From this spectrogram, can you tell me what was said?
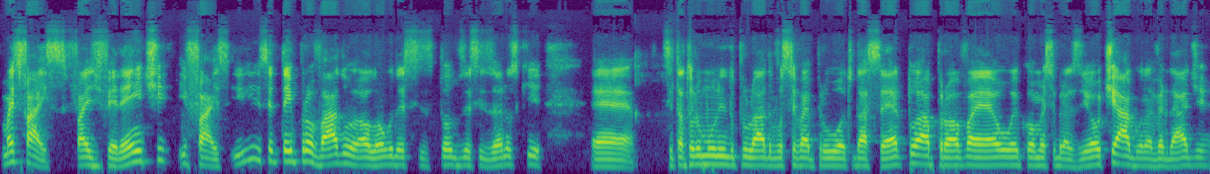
mas faz. Faz diferente e faz. E você tem provado ao longo desses todos esses anos que é, se tá todo mundo indo para o lado, você vai para o outro, dá certo. A prova é o e-commerce Brasil, é o Thiago, na verdade,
